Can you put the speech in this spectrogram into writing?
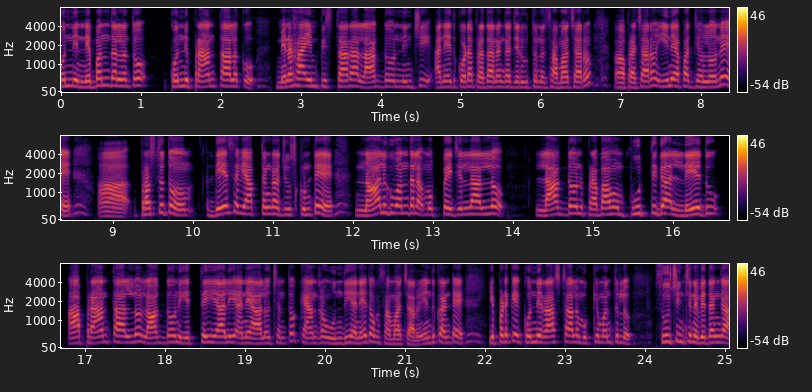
కొన్ని నిబంధనలతో కొన్ని ప్రాంతాలకు మినహాయింపిస్తారా లాక్డౌన్ నుంచి అనేది కూడా ప్రధానంగా జరుగుతున్న సమాచారం ఆ, ప్రచారం ఈ నేపథ్యంలోనే ప్రస్తుతం దేశవ్యాప్తంగా చూసుకుంటే నాలుగు వందల ముప్పై జిల్లాల్లో లాక్డౌన్ ప్రభావం పూర్తిగా లేదు ఆ ప్రాంతాల్లో లాక్డౌన్ ఎత్తేయాలి అనే ఆలోచనతో కేంద్రం ఉంది అనేది ఒక సమాచారం. ఎందుకంటే ఇప్పటికే కొన్ని రాష్ట్రాల ముఖ్యమంత్రులు సూచించిన విధంగా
